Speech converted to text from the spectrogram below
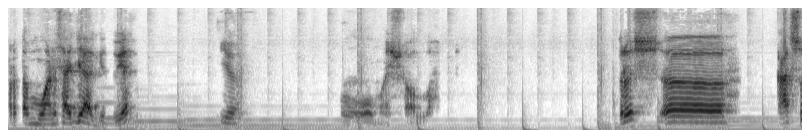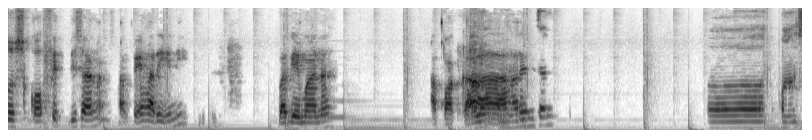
pertemuan saja gitu ya? Iya. Oh, masya Allah. Terus uh, kasus COVID di sana sampai hari ini bagaimana? Apakah Kalau kemarin kan uh, pas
